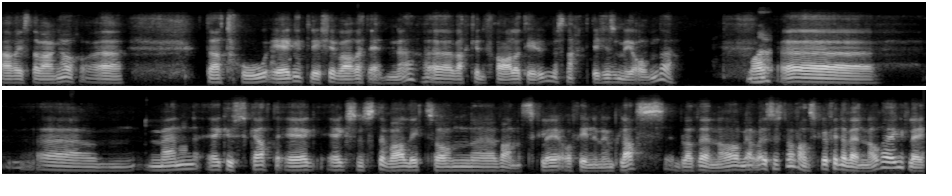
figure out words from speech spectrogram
her i Stavanger der tro egentlig ikke var et emne, verken fra eller til. Vi snakket ikke så mye om det. Uh, men jeg husker at jeg, jeg syntes det var litt sånn vanskelig å finne min plass blant venner. Jeg syntes det var vanskelig å finne venner, egentlig.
